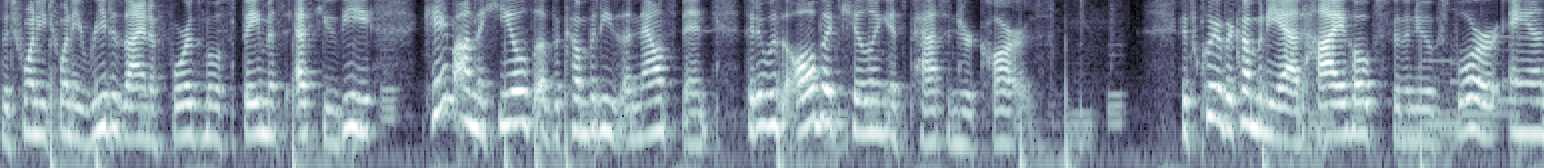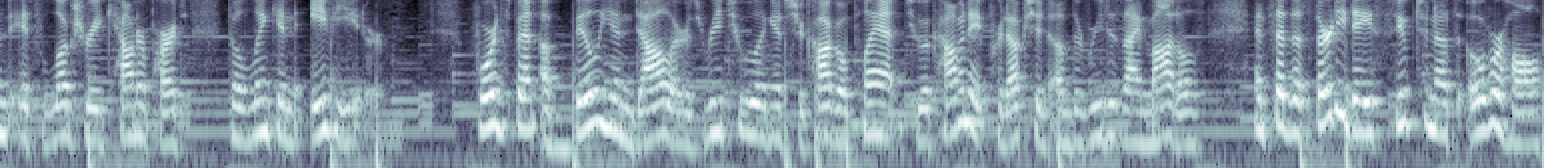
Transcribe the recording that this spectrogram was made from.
The 2020 redesign of Ford's most famous SUV came on the heels of the company's announcement that it was all but killing its passenger cars. It's clear the company had high hopes for the new Explorer and its luxury counterpart, the Lincoln Aviator. Ford spent a billion dollars retooling its Chicago plant to accommodate production of the redesigned models and said the 30 day soup to nuts overhaul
